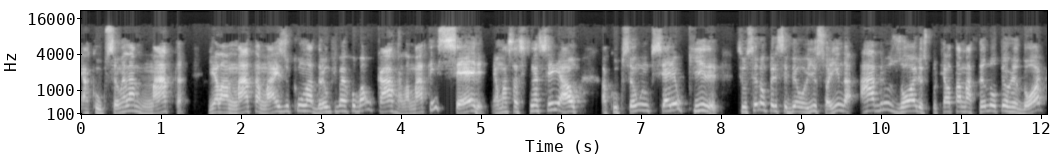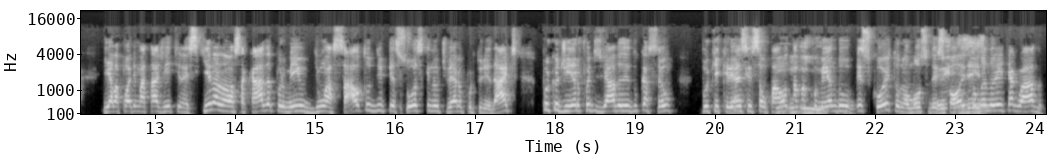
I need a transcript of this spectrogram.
A corrupção ela mata, e ela mata mais do que um ladrão que vai roubar um carro. Ela mata em série. É uma assassina serial. A corrupção é um serial killer. Se você não percebeu isso ainda, abre os olhos, porque ela está matando ao teu redor e ela pode matar a gente na esquina da nossa casa por meio de um assalto de pessoas que não tiveram oportunidades, porque o dinheiro foi desviado da educação. Porque criança em São Paulo estava comendo biscoito no almoço da escola e tomando leite aguado.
